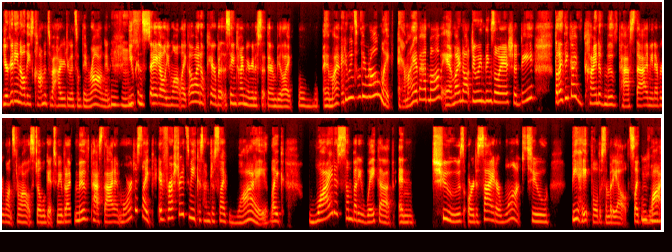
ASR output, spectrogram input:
you're getting all these comments about how you're doing something wrong. And Mm-hmm. you can say all you want, like, oh, I don't care. But at the same time, you're going to sit there and be like, well, am I doing something wrong? Like, am I a bad mom? Am I not doing things the way I should be? But I think I've kind of moved past that. I mean, every once in a while, it still will get to me, but I've moved past that and more just like it frustrates me because I'm just like, why? Like, why does somebody wake up and choose or decide or want to be hateful to somebody else. Like, Mhm. why?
